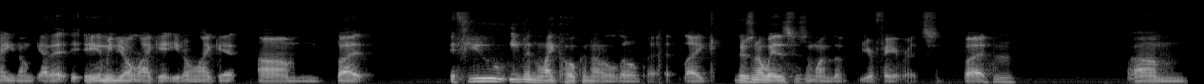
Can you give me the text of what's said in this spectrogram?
you don't get it i mean you don't like it you don't like it um but if you even like coconut a little bit like there's no way this isn't one of the, your favorites but Mhm. um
